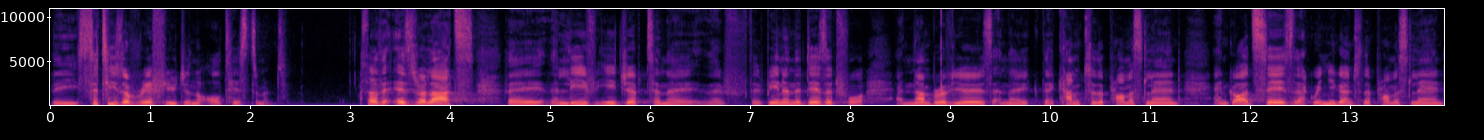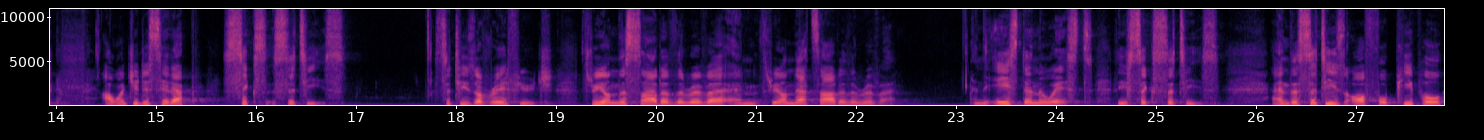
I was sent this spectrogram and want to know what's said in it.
the cities of refuge in the Old Testament. So the Israelites, they, they leave Egypt and they, they've, they've been in the desert for a number of years and they, they come to the promised land. And God says that when you go into the promised land, I want you to set up six cities, cities of refuge, three on this side of the river and three on that side of the river. In the east and the west, these six cities. And the cities are for people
